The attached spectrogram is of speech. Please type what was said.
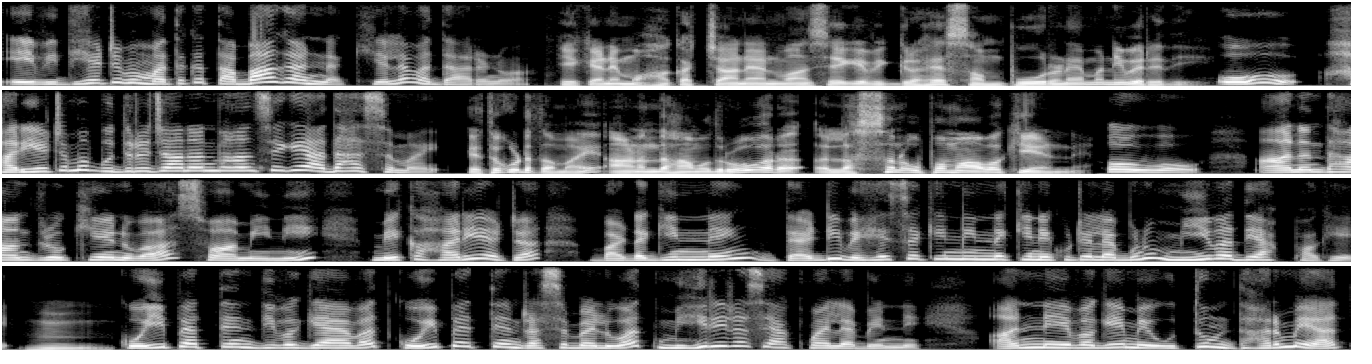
ඒ විදිහටම මතක තබා ගන්න කියලා වදාරනවා. ඒ කියන්නේ මහකච්චාණන් වහන්සේගේ විග්‍රහය සම්පූර්ණයෙන්ම නිවැරදි. ඕ හරියටම බුදුරජාණන් වහන්සේගේ අදහසමයි. එතකොට තමයි ආනන්ද හාමුදුරුවෝ අර ලස්සන උපමාව කියන්නේ. ඔව් ඔව් ආනන්ද හාමුදුරුවෝ කියනවා ස්වාමීනි මේක හරියට බඩගින්නෙන් දැඩි වෙහෙසකින් ඉන්න කෙනෙකුට ලැබුණු මීවදයක් වගේ. කොයි පැත්තෙන් දිව ගෑවත් කොයි පැත්තෙන් රස බැලුවත් මිහිරි රසයක්මයි ලැබෙන්නේ. අන්න ඒ වගේ මේ උතුම් ධර්මයත්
